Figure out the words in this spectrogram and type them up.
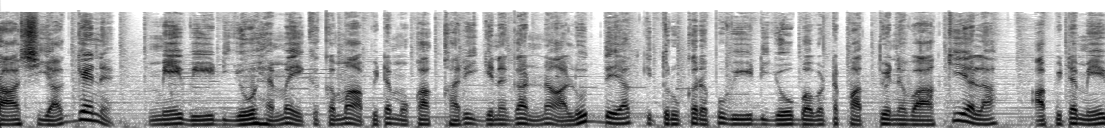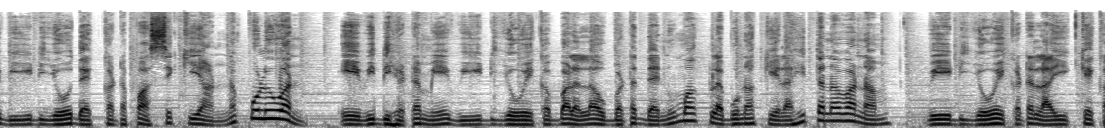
රාශියක් ගැන මේ වීඩියෝ හැම එකකම අපිට මොකක් හරි ඉගෙන ගන්න අලුත් දෙයක් ඉතුරු කරපු වීඩියෝ බවට පත්වෙනවා කියලා අපිට මේ වීඩියෝ දැක්කට පස්සෙ කියන්න පුළුවන්. ඒ විදිහට මේ වීඩියෝ එක බලලා ඔබට දැනුමක් ලැබුණ කියලා හිතනව නම් වීඩියෝ එකට ලයික් එකක්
